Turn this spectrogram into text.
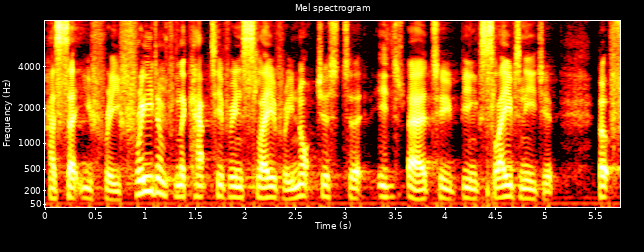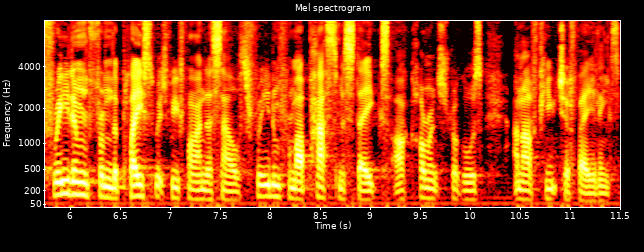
has set you free. Freedom from the captivity and slavery, not just to, uh, to being slaves in Egypt, but freedom from the place which we find ourselves, freedom from our past mistakes, our current struggles, and our future failings.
